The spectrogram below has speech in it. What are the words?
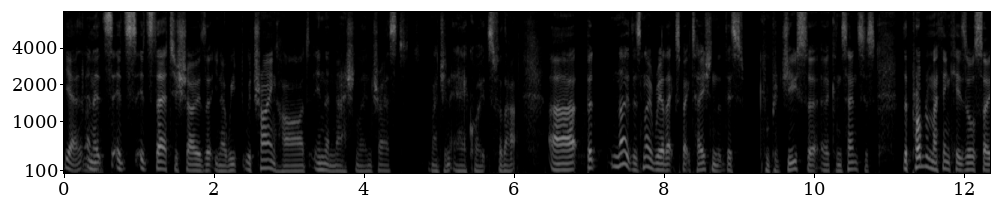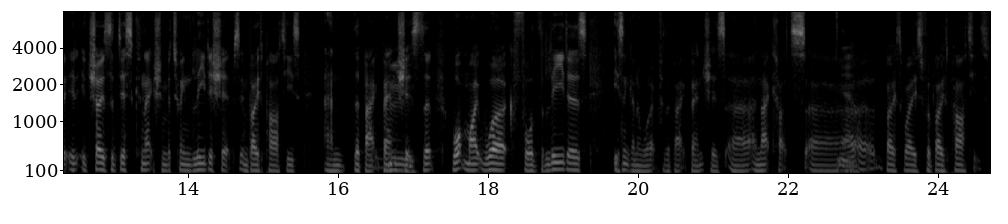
yeah. yeah. and it's it's it's there to show that you know we, we're trying hard in the national interest imagine air quotes for that. Uh, but no, there's no real expectation that this can produce a, a consensus. The problem, I think, is also it, it, shows the disconnection between leaderships in both parties and the backbenchers. Mm. That what might work for the leaders isn't going to work for the backbenchers, uh, and that cuts uh, yeah. uh, both ways for both parties.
